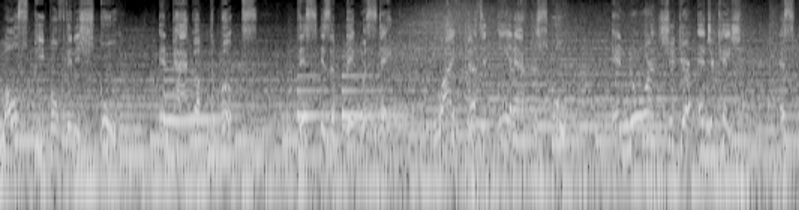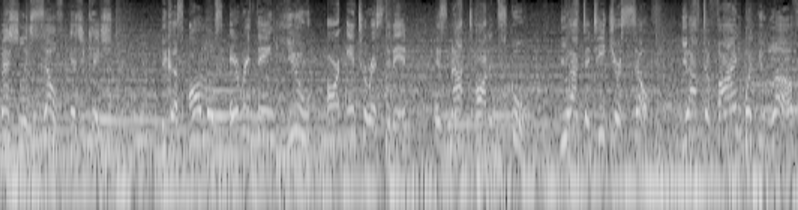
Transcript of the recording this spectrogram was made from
Most people finish school and pack up the books. This is a big mistake. Life doesn't end after school, and nor should your education, especially self-education. Because almost everything you are interested in is not taught in school. You have to teach yourself. You have to find what you love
